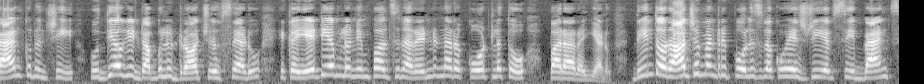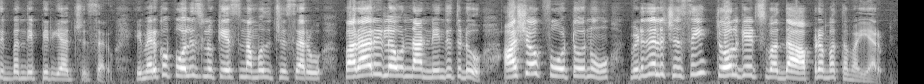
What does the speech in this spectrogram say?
బ్యాంకు నుంచి ఉద్యోగి డబ్బులు డ్రా చేశాడు. ఇక ఏటీఎంలో నింపాల్సిన రెండున్నర కోట్లతో పరారయ్యాడు. దీంతో రాజమండ్రి పోలీసులకు హెచ్డిఎఫ్సి బ్యాంక్ సిబ్బంది ఫిర్యాదు చేశారు. ఈ మేరకు పోలీసులు కేసు నమోదు చేశారు. పరారీలో ఉన్న నిందితుడు అశోక్ ఫోటోను విడుదల చేసి టోల్ గేట్స్ వద్ద అప్రమత్తమయ్యారు.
